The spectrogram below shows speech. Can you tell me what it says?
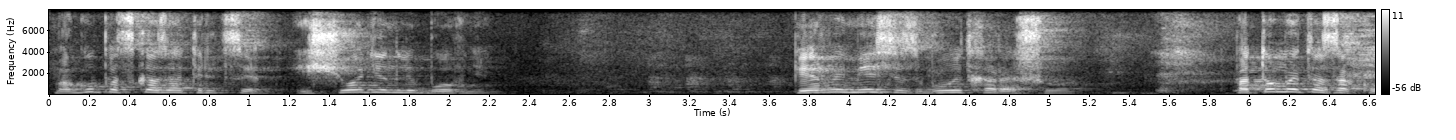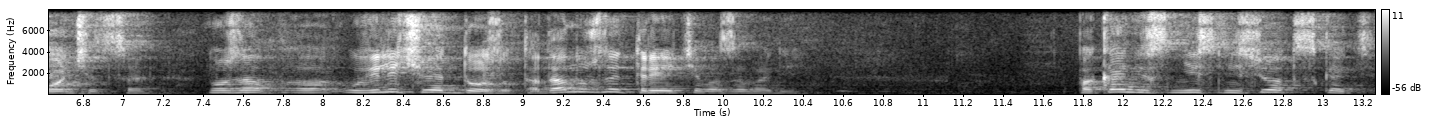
Могу подсказать рецепт. Еще один любовник. Первый месяц будет хорошо. Потом это закончится. Нужно э, увеличивать дозу. Тогда нужно третьего заводить. Пока не, не снесет, так сказать,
